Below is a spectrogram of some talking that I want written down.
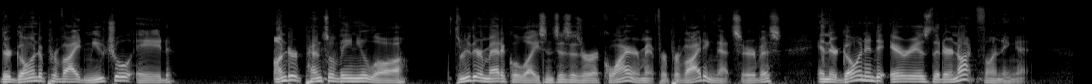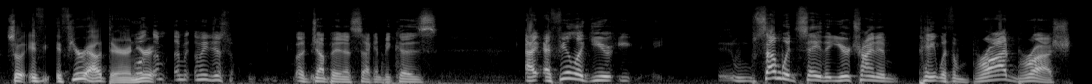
They're going to provide mutual aid under Pennsylvania law through their medical licenses as a requirement for providing that service, and they're going into areas that are not funding it. So if if you're out there and Well, you're let, me, let me just uh, jump in a second because I, I feel like you're. You, some would say that you're trying to paint with a broad brush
